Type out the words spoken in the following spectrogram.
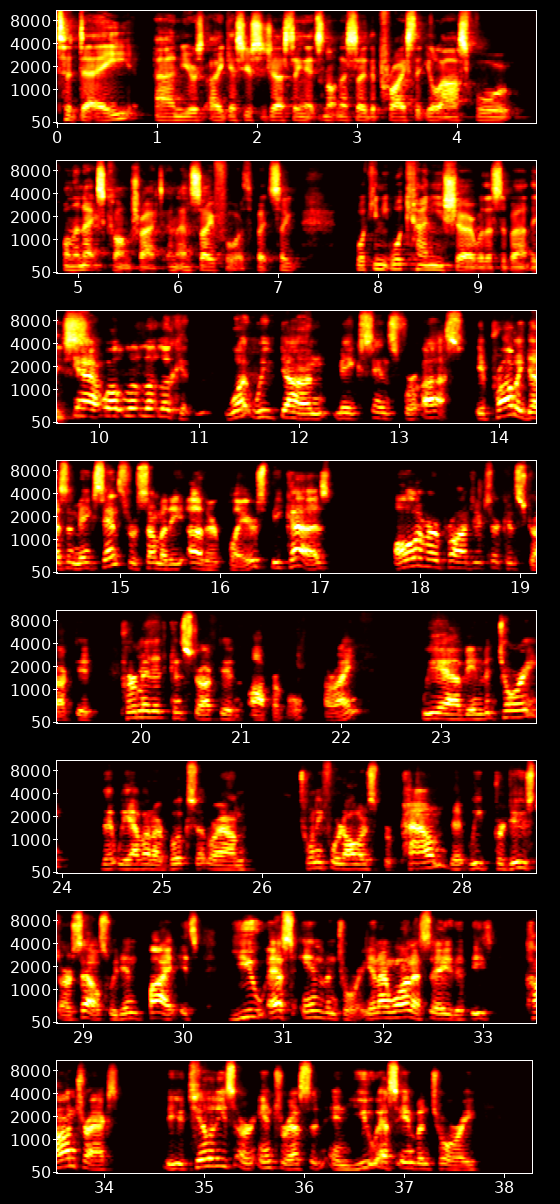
today? And you're, I guess you're suggesting it's not necessarily the price that you'll ask for on the next contract and, and so forth. But so, what can you, what can you share with us about these? Yeah, well, look, look at what we've done makes sense for us. It probably doesn't make sense for some of the other players because all of our projects are constructed, permitted, constructed, operable. All right. We have inventory that we have on our books around $24 per pound that we produced ourselves. We didn't buy it. It's US inventory. And I want to say that these contracts, the utilities are interested in US inventory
